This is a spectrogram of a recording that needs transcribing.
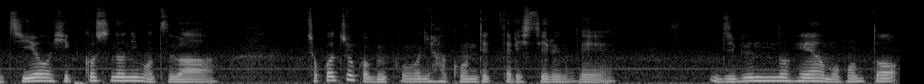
一応引っ越しの荷物はちょこちょこ向こうに運んでったりしてるので自分の部屋も本当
